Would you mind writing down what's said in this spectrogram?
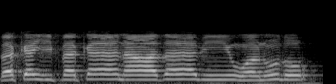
فَكَيْفَ كَانَ عَذَابِي وَنُذُرِ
